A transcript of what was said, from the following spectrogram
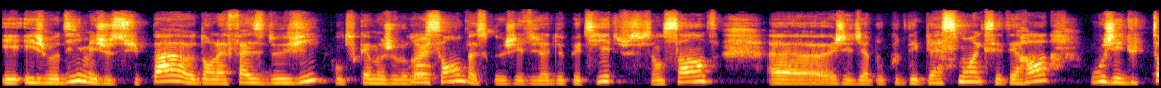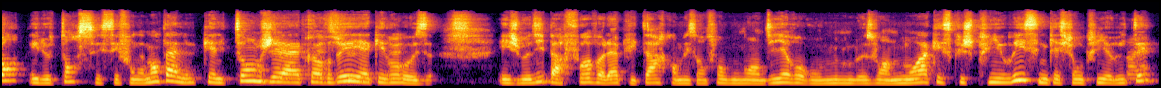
Et, je me dis, mais je suis pas euh, dans la phase de vie, en tout cas moi je le ressens parce que j'ai déjà deux petites, je suis enceinte, euh, j'ai déjà beaucoup de déplacements, etc. Où j'ai du temps et le temps c'est fondamental. Quel temps j'ai à accorder et à quelle cause? Et je me dis parfois, voilà, plus tard quand mes enfants vont grandir, auront besoin de moi, qu'est-ce que je priorise? C'est une question de priorité.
